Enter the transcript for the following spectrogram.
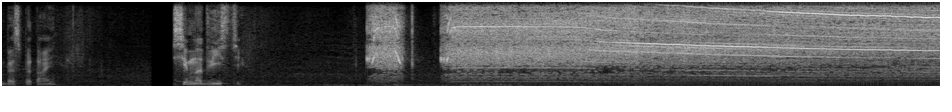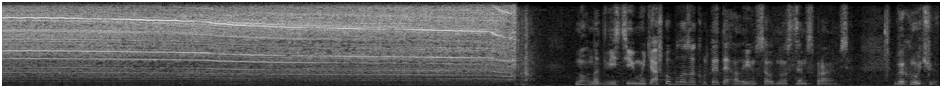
Без питань. 7 на 200. Ну, на 200 йому тяжко було закрутити, але він все одно з цим справився. Викручую.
